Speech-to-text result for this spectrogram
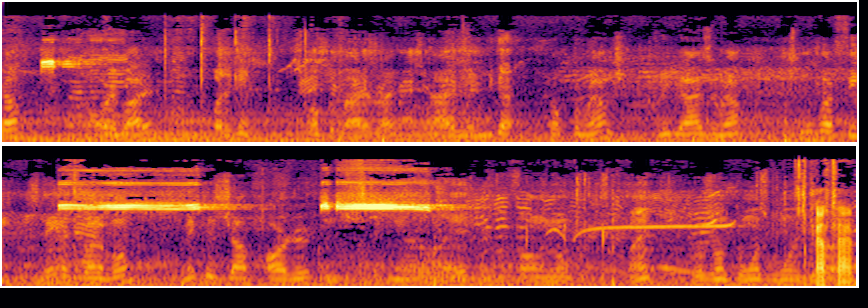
Don't worry about it. But again. You got help around you. Three guys around. Just move our feet. Stay in front of him. Make his job harder than sticking out a leg and falling over. Right? Those aren't the ones we want to do. Half time.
